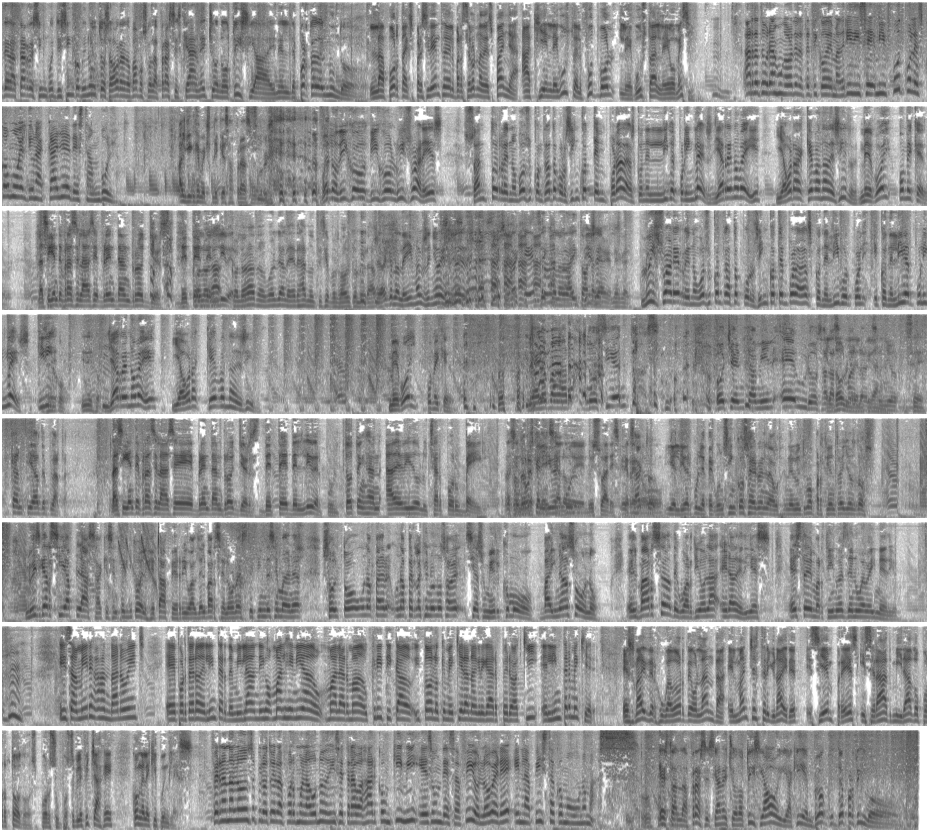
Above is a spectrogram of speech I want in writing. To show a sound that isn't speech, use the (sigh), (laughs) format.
De la tarde, 55 minutos. Ahora nos vamos con las frases que han hecho noticia en el deporte del mundo. Laporta, expresidente del Barcelona de España, a quien le gusta el fútbol, le gusta Leo Messi. Arda Turán, jugador del Atlético de Madrid, dice, mi fútbol es como el de una calle de Estambul. Alguien que me explique esa frase. porque- (laughs) Bueno, dijo, dijo Luis Suárez. Santos renovó su contrato por cinco temporadas con el Liverpool inglés. Ya renové. ¿Y ahora qué van a decir? ¿Me voy o me quedo? La siguiente frase la hace Brendan Rodgers, de Ted del Liverpool. Colorado, vuelve a leer esa noticia, por favor, Colorado. ¿Será que lo leí mal, señores? ¿Será que entra? Sí, coloradito, Dice. Luis Suárez renovó su contrato por cinco temporadas con el Liverpool y con el Liverpool inglés y dijo, y dijo. ya renové y ahora qué van a decir. ¿Me voy o me quedo? Le van a pagar 280 mil euros a El la doble de semana, lo que gana. señor. Sí. Cantidad de plata. La siguiente frase la hace Brendan Rodgers, de Ted del Liverpool. Tottenham ha debido luchar por Bale, haciendo Recordemos que el a lo de Luis Suárez, que Exacto. renovó. Y el Liverpool le pegó un 5-0 en, la- en el último partido entre ellos dos. Luis García Plaza, que es el técnico del Getafe, rival del Barcelona este fin de semana, soltó una, per- una perla que uno no sabe si asumir como vainazo o no. El Barça de Guardiola era de 10, este de Martino es de 9 y medio. Y Samir Handanovic, eh, portero del Inter de Milán, dijo, mal geniado, mal armado, criticado y todo lo que me quieran agregar, pero aquí el Inter me quiere. Snyder, jugador de Holanda, el Manchester United eh, siempre es y será admirado por todos por su posible fichaje con el equipo inglés. Fernando Alonso, piloto de la Fórmula 1, dice, trabajar con Kimi es un desafío, lo veré en la pista como uno más. Estas las frases que han hecho noticia hoy aquí en Blog Deportivo.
